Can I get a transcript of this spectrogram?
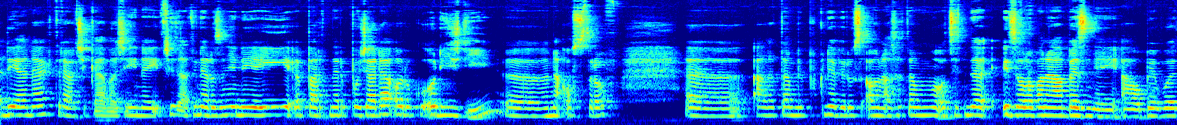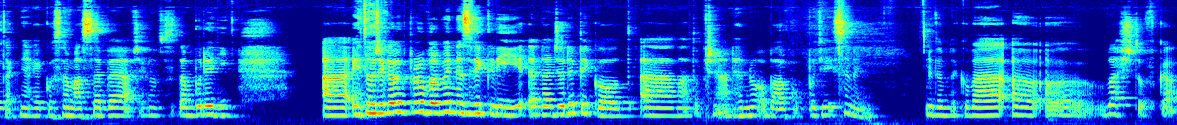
Diana, která očekává, že její 30. narozeniny její partner požádá o ruku, odjíždí uh, na ostrov. Uh, ale tam vypukne virus a ona se tam ocitne izolovaná bez něj a objevuje tak nějak jako sama sebe a všechno, co se tam bude dít. A je to, řekla bych, velmi nezvyklý na Jodie Picoult a má to přenádhernou obálku. Podívej se na ní. Je tam taková uh, uh, vlaštovka.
